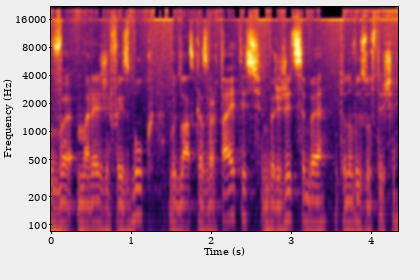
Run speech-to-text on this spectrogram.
в мережі Facebook. Будь ласка, звертайтесь, бережіть себе. До нових зустрічей.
